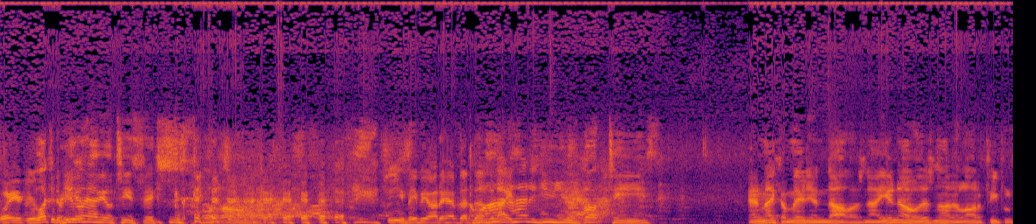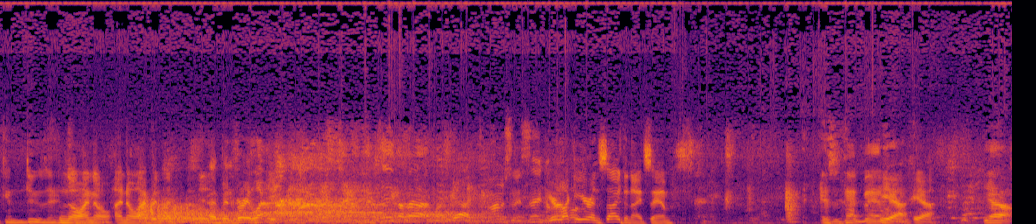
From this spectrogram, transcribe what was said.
Well, you're, you're lucky to be you here. have your teeth fixed. Along. Gee, maybe I ought to have that done Well, tonight. how did you use buck teeth and make a million dollars? Now you know there's not a lot of people can do that. No, I know, I know. I've been, I've been very lucky. Think about my God. Honestly, think You're lucky you're inside tonight, Sam. Is it that bad? Yeah, yeah. Yeah.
